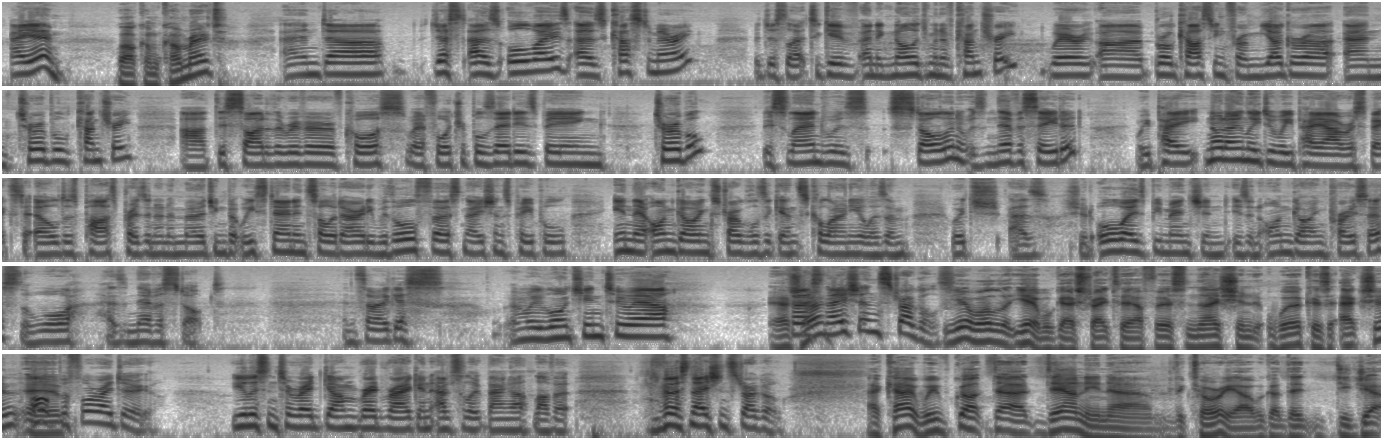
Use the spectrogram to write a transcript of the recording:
a.m. Welcome, comrade. And uh, just as always, as customary, I'd just like to give an acknowledgement of country. We're uh, broadcasting from Yuggera and Turrbal country. Uh, this side of the river, of course, where 4 Triple Z is being Turrbal. This land was stolen, it was never ceded. We pay not only do we pay our respects to elders past, present and emerging, but we stand in solidarity with all First Nations people in their ongoing struggles against colonialism, which as should always be mentioned is an ongoing process. The war has never stopped. And so I guess when we launch into our Our First show? Nation struggles. Yeah, well, yeah, we'll go straight to our First Nation workers' action. Oh, Um, before I do, you listen to Red Gum, Red Rag, and absolute banger, love it. First Nation struggle. Okay, we've got uh, down in uh, Victoria. We've got the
